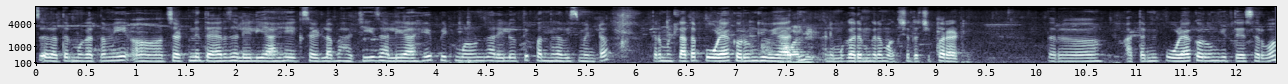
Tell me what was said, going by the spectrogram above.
चला तर मग आता मी चटणी तयार झालेली आहे. एक साईडला भाजी झाली आहे. पीठ मळून झालेली होती पंधरा वीस मिनटं. तर म्हटलं आता पोळ्या करून घेऊया आधी आणि मग गरम गरम अक्षताची पराठे. तर आता मी पोळ्या करून घेते सर्व.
